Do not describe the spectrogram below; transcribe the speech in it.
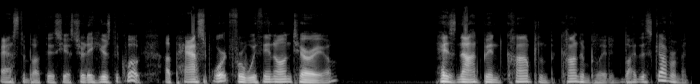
asked about this yesterday. Here's the quote A passport for within Ontario has not been contemplated by this government,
